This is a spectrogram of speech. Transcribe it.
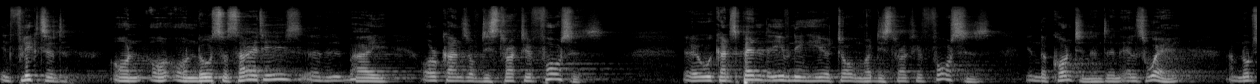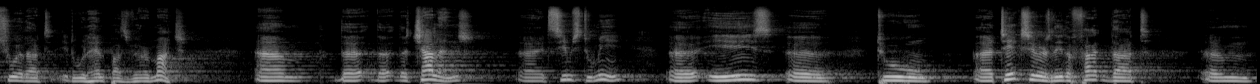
inflicted on, on, on those societies uh, by all kinds of destructive forces. Uh, we can spend the evening here talking about destructive forces in the continent and elsewhere. I'm not sure that it will help us very much. Um, the, the, the challenge, uh, it seems to me, uh, is uh, to uh, take seriously the fact that um,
